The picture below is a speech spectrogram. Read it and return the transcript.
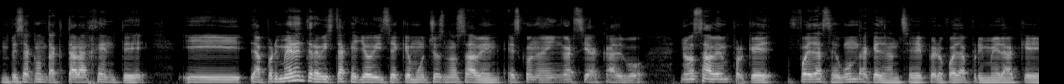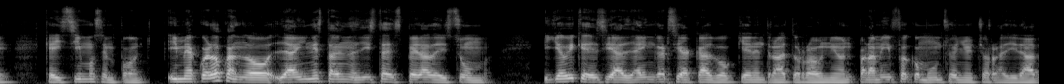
empecé a contactar a gente y la primera entrevista que yo hice, que muchos no saben, es con Ain García Calvo. No saben porque fue la segunda que lancé, pero fue la primera que, que hicimos en Punch. Y me acuerdo cuando Lain estaba en la lista de espera de Zoom y yo vi que decía Lain García Calvo quiere entrar a tu reunión. Para mí fue como un sueño hecho realidad.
